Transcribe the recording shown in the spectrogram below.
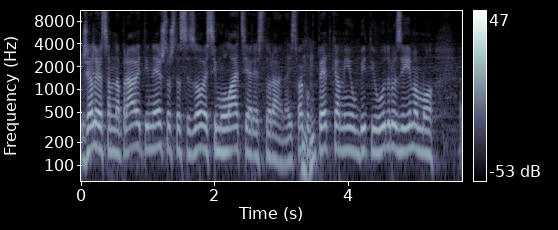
Želio sam napraviti nešto što se zove simulacija restorana i svakog petka mi u biti u udruzi imamo e,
